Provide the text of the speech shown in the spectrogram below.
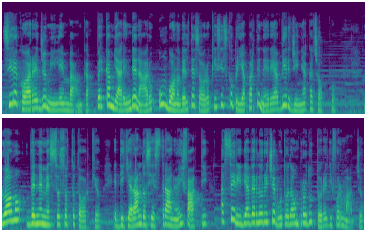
si recò a Reggio Emilia in banca per cambiare in denaro un buono del tesoro che si scoprì appartenere a Virginia Cacioppo. L'uomo venne messo sotto torchio e dichiarandosi estraneo ai fatti asserì di averlo ricevuto da un produttore di formaggio,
